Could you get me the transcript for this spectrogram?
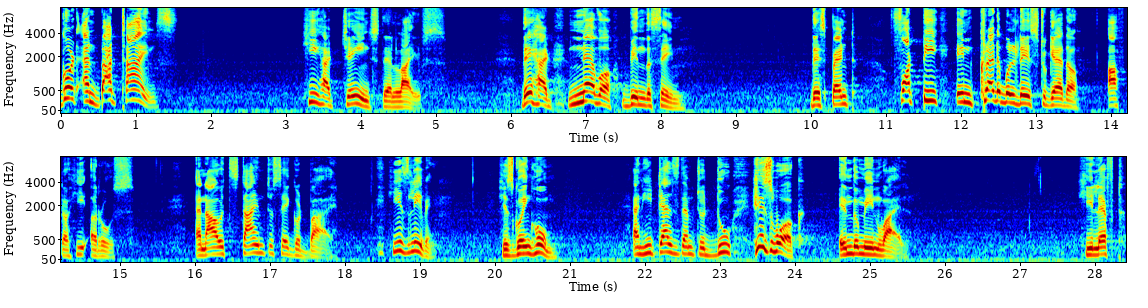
good and bad times he had changed their lives. They had never been the same. They spent 40 incredible days together after he arose. And now it's time to say goodbye. He is leaving, he is going home. And he tells them to do his work in the meanwhile. He left,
